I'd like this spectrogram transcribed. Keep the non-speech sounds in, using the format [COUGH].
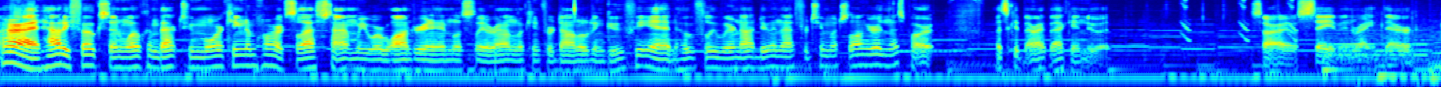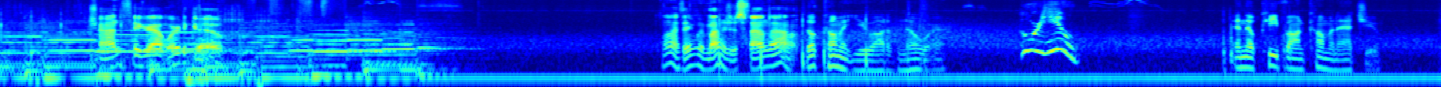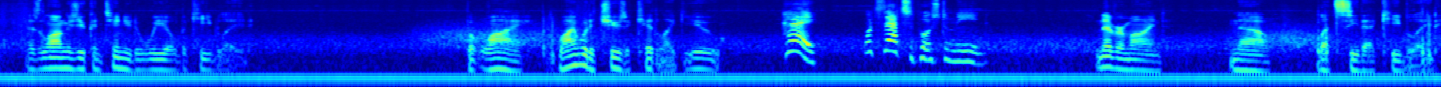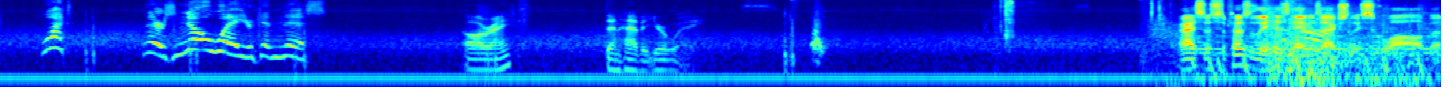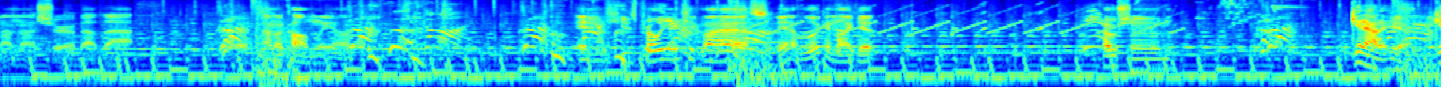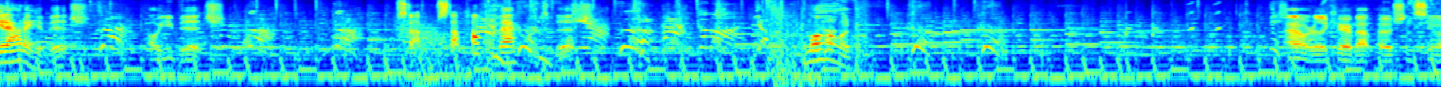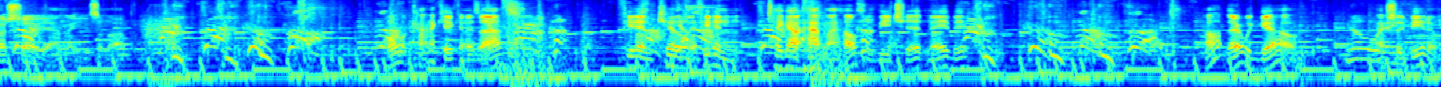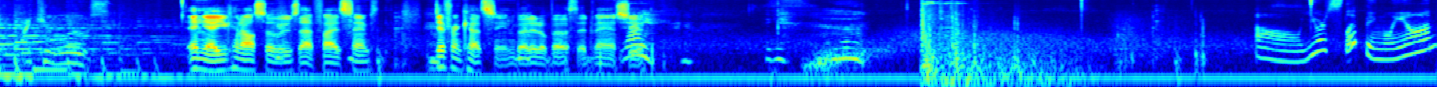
Alright, howdy folks and welcome back to more Kingdom Hearts. Last time we were wandering aimlessly around looking for Donald and Goofy and hopefully we're not doing that for too much longer in this part. Let's get right back into it. Sorry, I was saving right there. Trying to figure out where to go. Well, I think we might have just found out. They'll come at you out of nowhere, Who are you? and they'll keep on coming at you. As long as you continue to wield the Keyblade. But why? Why would it choose a kid like you? Hey, what's that supposed to mean? Never mind. Now, let's see that Keyblade. What? There's no way you're getting this. Alright? Then have it your way. Alright, so supposedly his name is actually Squall, but I'm not sure about that. I'm gonna call him Leon. And he's probably gonna kick my ass. Yeah, I'm looking like it. Potion. Get out of here. Get out of here, bitch. Oh, you bitch. Stop. Stop hopping backwards, bitch. Come on! I don't really care about potions too much, so yeah, I'm gonna use them up. Well, kind of kicking his ass. If he didn't kill, if he didn't take out half my health with each hit, maybe. Oh, there we go. No way. Actually beat him. I can lose. And yeah, you can also lose that fight. Same, different cutscene, but it'll both advance you. Right. Oh, you're slipping, Leon.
